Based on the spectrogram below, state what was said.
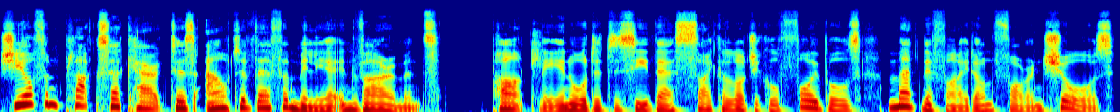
She often plucks her characters out of their familiar environments, partly in order to see their psychological foibles magnified on foreign shores.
